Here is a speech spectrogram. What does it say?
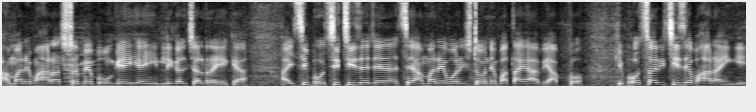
हमारे महाराष्ट्र में भोंगे ही या इनलीगल चल रही है क्या? ऐसी बहुत सी चीज़ें जैसे हमारे वरिष्ठों ने बताया अभी आपको कि बहुत सारी चीज़ें बाहर आएँगी।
